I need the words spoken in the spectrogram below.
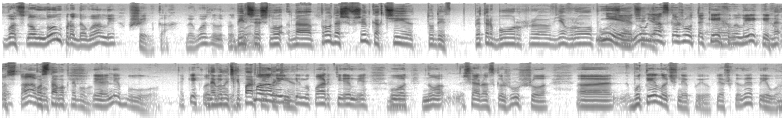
в основному продавали в шинках. Вивозили, продавали. Більше йшло на продаж в шинках чи туди, в Петербург, е, в Європу? Ні, чи, чи ну ні? я скажу, таких великих не- поставок, поставок не було? Не було. Таких великих, Невеличкі партії такі? маленькими партіями. От. Но ще раз скажу, що е, бутилочне пиво, пляшкове пиво,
